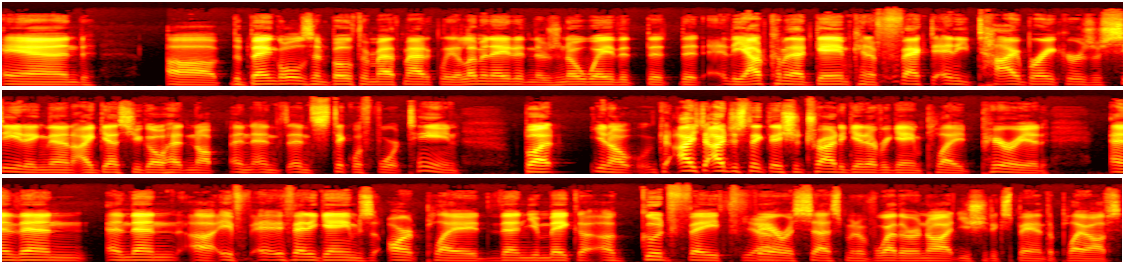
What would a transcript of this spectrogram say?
and uh, the Bengals and both are mathematically eliminated, and there's no way that, that that the outcome of that game can affect any tiebreakers or seeding, then I guess you go ahead and up and and, and stick with 14. But you know, I I just think they should try to get every game played. Period. And then and then uh, if if any games aren't played, then you make a, a good faith, Yeah. fair assessment of whether or not you should expand the playoffs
